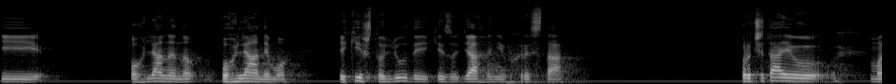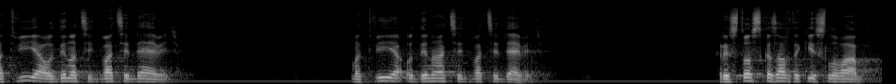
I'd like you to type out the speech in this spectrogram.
і поглянемо, які ж то люди, які зодягнені в Христа. Прочитаю Матвія 11.29. Матвія 11.29. Христос сказав такі слова.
